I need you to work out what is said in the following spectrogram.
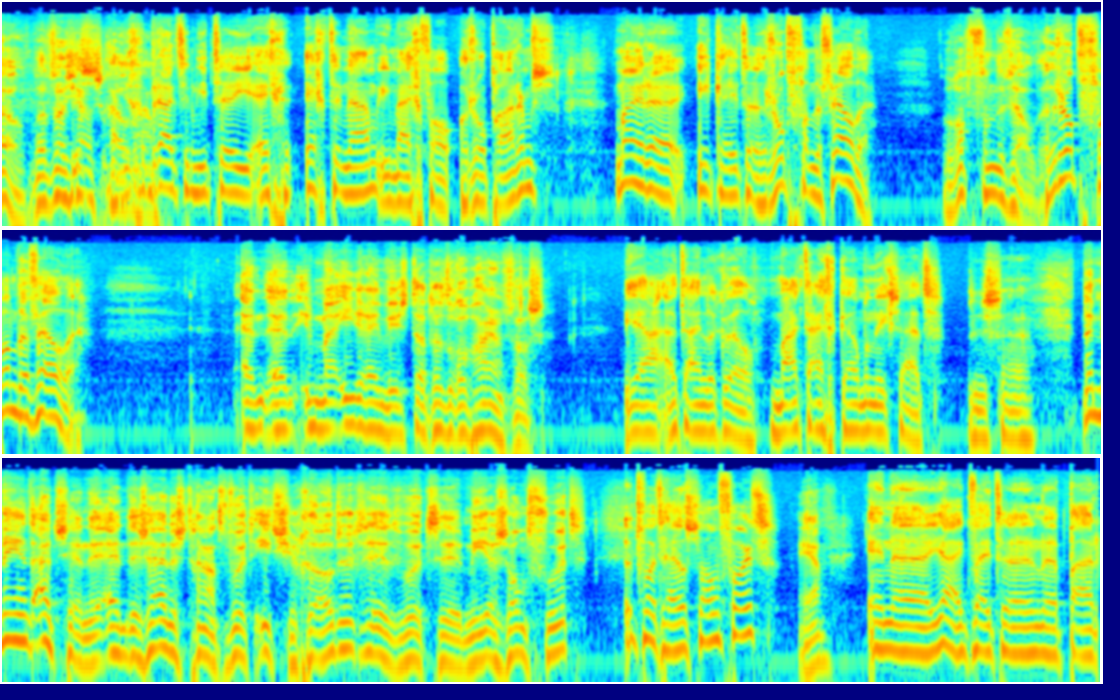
Oh, wat was jouw Dus schuilnaam? Je gebruikte niet je echt- echte naam, in mijn geval Rob Harms. Maar ik heette Rob van der Velde. Rob van der Velde. Rob van der Velde. En, en, maar iedereen wist dat het Rob Harms was? Ja, uiteindelijk wel. Maakt eigenlijk helemaal niks uit. Dus, eh, Dan ben je aan het uitzenden en de Zuiderstraat wordt ietsje groter. Het wordt eh, meer Zandvoort. het wordt heel Zandvoort. Ja. En eh, ja, ik weet een paar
